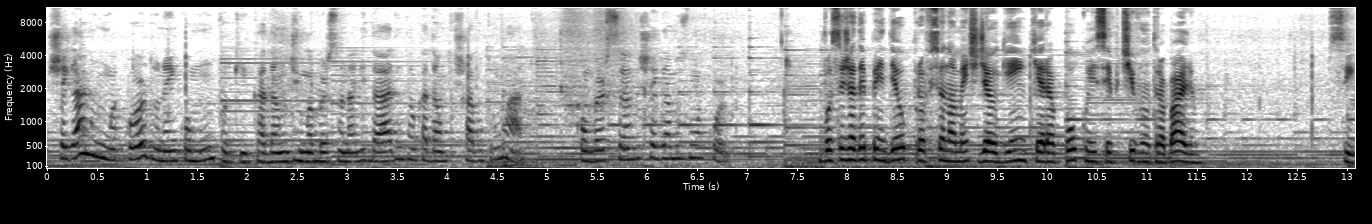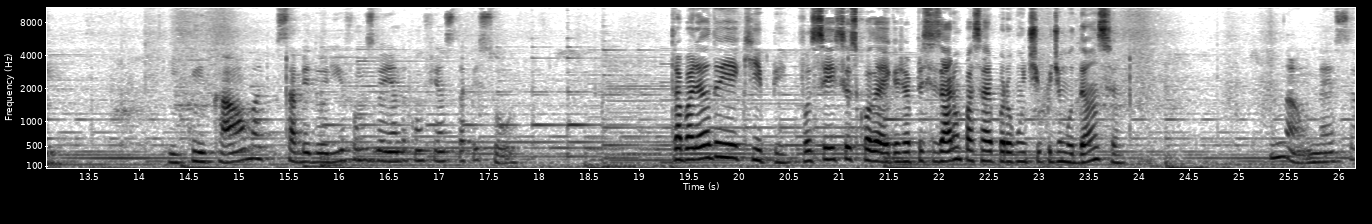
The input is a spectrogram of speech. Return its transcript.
chegar num acordo né, em comum, porque cada um tinha uma personalidade, então cada um puxava para um lado. Conversando, chegamos num acordo. Você já dependeu profissionalmente de alguém que era pouco receptivo no trabalho? Sim. E com calma, sabedoria, fomos ganhando a confiança da pessoa. Trabalhando em equipe, você e seus colegas já precisaram passar por algum tipo de mudança? Não, nessa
